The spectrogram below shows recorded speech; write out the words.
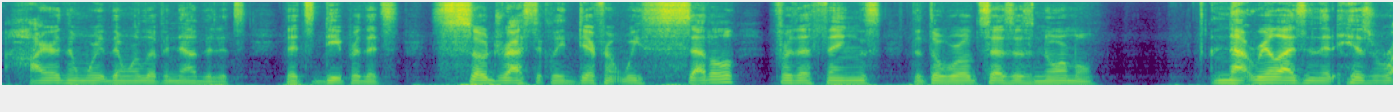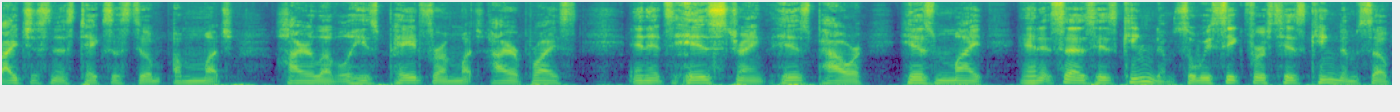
higher than we're than we're living now. That it's that's deeper. That's so drastically different. We settle for the things that the world says is normal, not realizing that his righteousness takes us to a, much higher level. He's paid for a much higher price, and it's his strength, his power, his might, and it says his kingdom. So we seek first his kingdom. So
